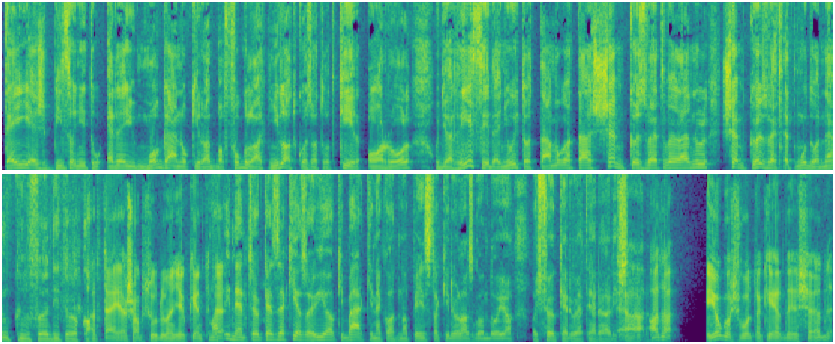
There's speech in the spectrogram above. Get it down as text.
teljes bizonyító erejű magánokiratba foglalt nyilatkozatot kér arról, hogy a részére nyújtott támogatás sem közvetlenül, sem közvetett módon nem külfölditől kap. A teljes abszurdum egyébként. Már innentől kezdve ki az a hülye, aki bárkinek adna pénzt, akiről azt gondolja, hogy fölkerülhet erre a listára. Az a, Jogos volt a kérdésed,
